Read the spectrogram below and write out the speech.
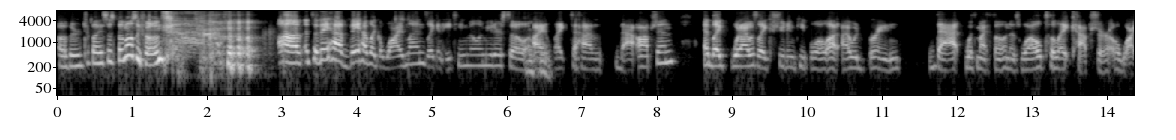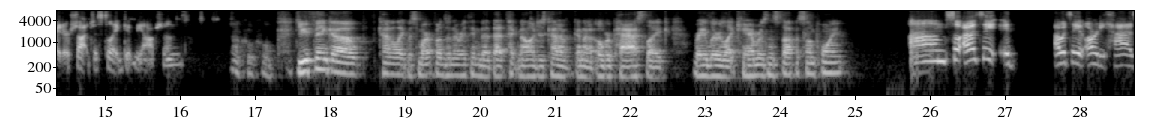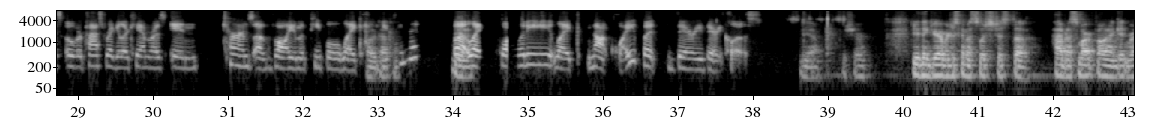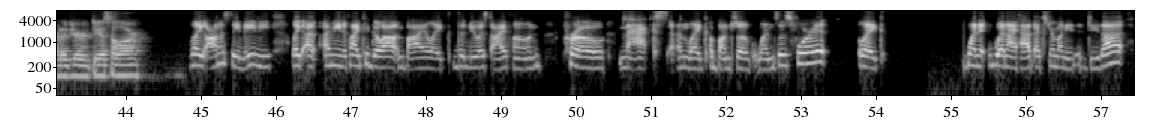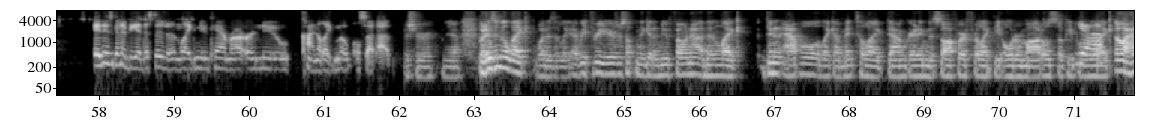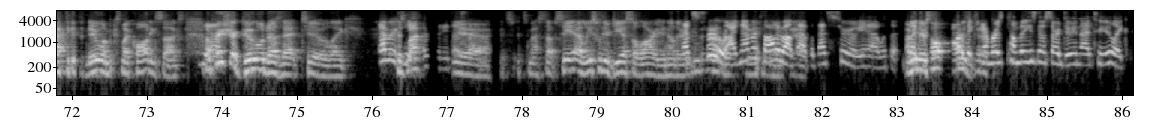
other devices, but mostly phones. um, and so they have they have like a wide lens, like an 18 millimeter. So Oh, I cool. like to have that option. And like when I was like shooting people a lot, I would bring that with my phone as well to like capture a wider shot, just to like give me options. Oh, cool, cool. Do you think, uh, kind of like with smartphones and everything, that that technology is kind of gonna overpass like regular like cameras and stuff at some point? Um, so I would say it. I would say it already has overpassed regular cameras in terms of volume of people like Oh, using it, but Yeah, like quality, like not quite, but very very close. yeah, for sure. Do you think you're ever just gonna switch just to having a smartphone and getting rid of your DSLR? Like honestly, maybe like I, I mean, if I could go out and buy like the newest iPhone Pro Max and like a bunch of lenses for it, like when it when I have extra money to do that, it is going to be a decision like new camera or new kind of like mobile setup. For sure, yeah. But isn't it like what is it like every three years or something they get a new phone out, and then like didn't Apple like admit to like downgrading the software for like the older models, so people were like, oh, I have to get the new one because my quality sucks. I'm pretty sure Google does that too. Like, every yeah, my- everybody does that. yeah, it's it's messed up. See, at least with your DSLR, you know, they're That's they're true. really I never thought like about that. but that's true. Yeah, with it. I mean, there's all, are the cameras companies going to start doing that too? Like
